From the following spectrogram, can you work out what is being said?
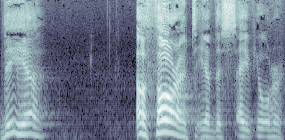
the authority of the Savior.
